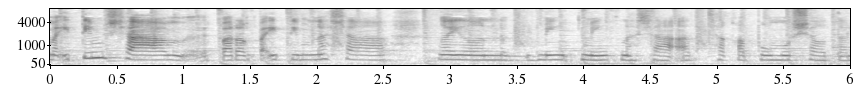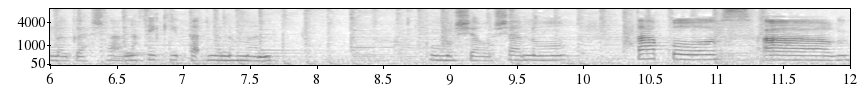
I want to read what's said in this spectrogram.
maitim siya parang paitim na siya ngayon nagmink-mink na siya at saka pumusyaw talaga siya nakikita niyo naman pumusyaw siya no tapos um,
